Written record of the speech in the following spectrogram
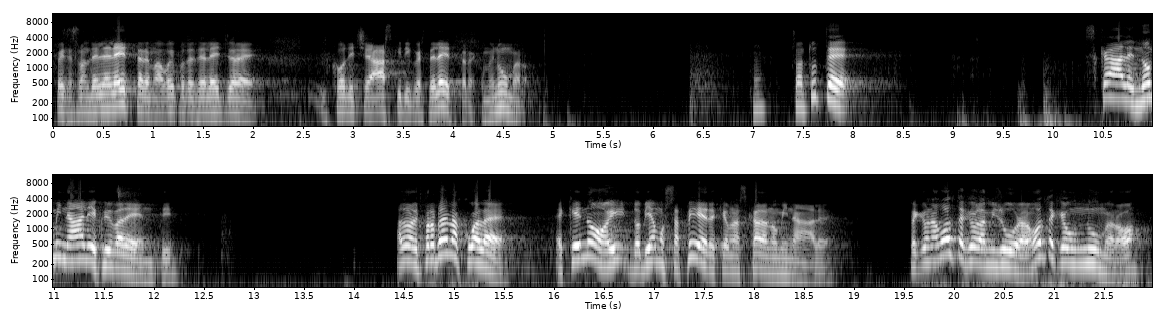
Queste sono delle lettere, ma voi potete leggere il codice ASCII di queste lettere come numero. Mm? Sono tutte scale nominali equivalenti. Allora, il problema qual è? È che noi dobbiamo sapere che è una scala nominale, perché una volta che ho la misura, una volta che ho un numero,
